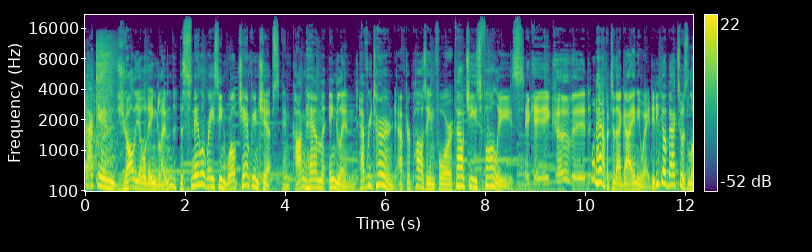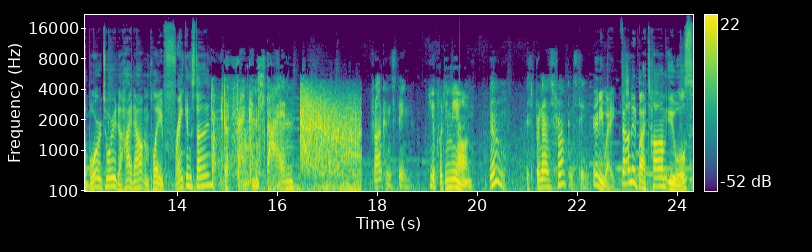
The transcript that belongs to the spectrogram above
Back in jolly old England, the Snail Racing World Championships in Congham, England, have returned after pausing for Fauci's follies. AKA COVID. What happened to that guy anyway? Did he go back to his laboratory to hide out and play Frankenstein? Dr. Frankenstein. Frankenstein. You're putting me on. No, it's pronounced Frankenstein. Anyway, founded by Tom Elwes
